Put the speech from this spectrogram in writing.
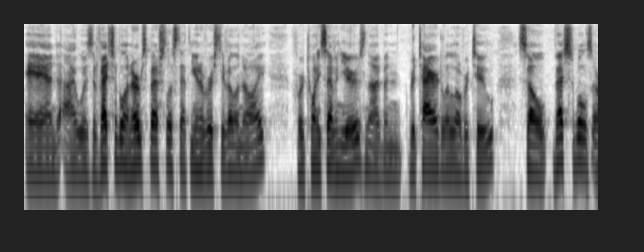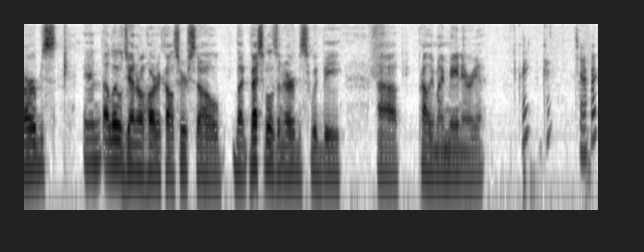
and I was a vegetable and herb specialist at the University of Illinois for 27 years. and I've been retired a little over two. So vegetables, herbs, and a little general horticulture. So, but vegetables and herbs would be uh, probably my main area. Great. Okay. Jennifer?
